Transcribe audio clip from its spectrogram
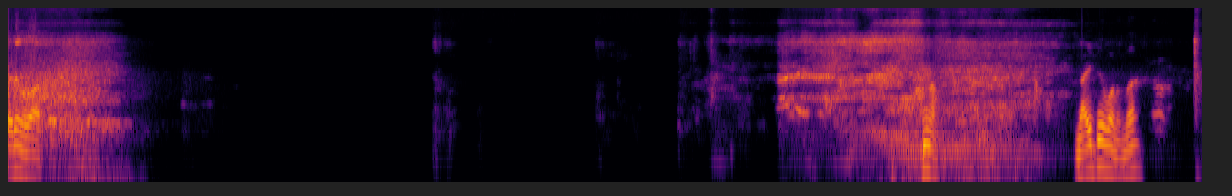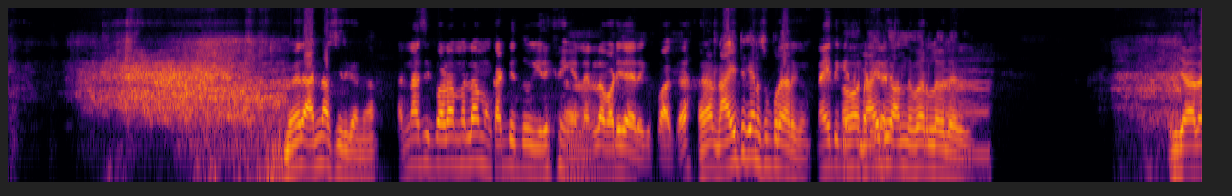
எடுங்க வா. நைட்டு போகணுமே மேல அன்னாசி இருக்காங்க அன்னாசி பழம் எல்லாம் கட்டி தூக்கி இருக்கீங்க நல்ல வடிவா இருக்கு பாக்க. நைட்டுக்கு என்ன சூப்பரா இருக்கும். நைட்டுக்கு நைட்டு அந்த வேற லெவலில் இருக்கு. இஞ்சால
